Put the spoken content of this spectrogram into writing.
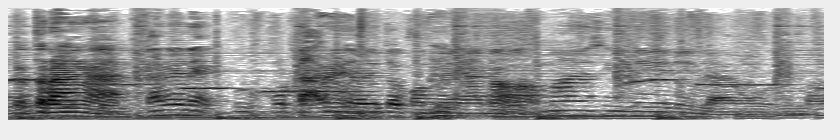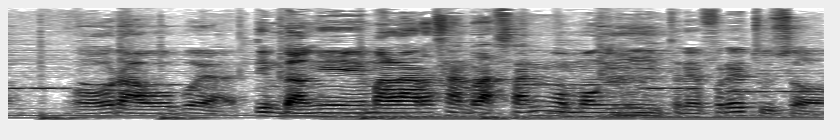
Keterangan. kan nek kotak ini itu komen anu Oh. mas ngene ngene lah malah. ora apa ya timbange malah rasan-rasan ngomongi drivernya dosa.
